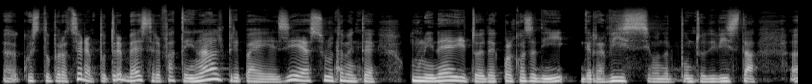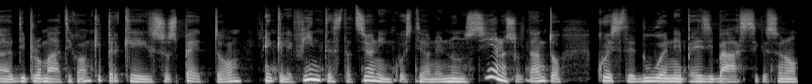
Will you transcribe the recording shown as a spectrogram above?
eh, questa operazione potrebbe essere fatta in altri paesi è assolutamente un inedito ed è qualcosa di gravissimo dal punto di vista eh, diplomatico, anche perché il sospetto è che le finte stazioni in questione non siano soltanto queste due nei Paesi Bassi, che sono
